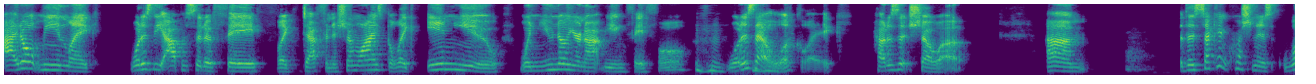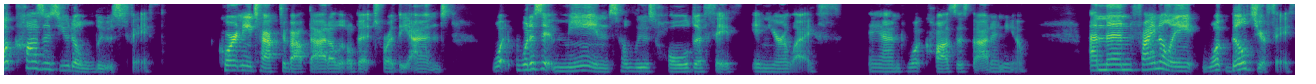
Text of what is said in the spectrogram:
I don't mean like, what is the opposite of faith, like definition wise, but like in you, when you know you're not being faithful, mm-hmm. what does that mm-hmm. look like? How does it show up? Um, the second question is what causes you to lose faith? Courtney talked about that a little bit toward the end what what does it mean to lose hold of faith in your life and what causes that in you and then finally what builds your faith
